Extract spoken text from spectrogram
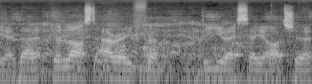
Yeah, the, the last arrow from the USA archer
